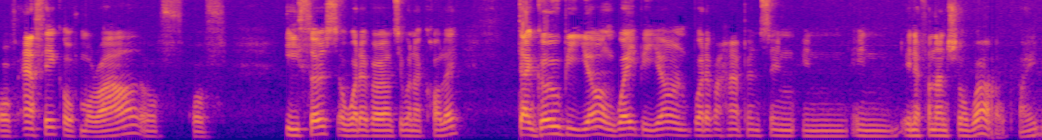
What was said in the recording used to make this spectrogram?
of ethic, of morale, of of ethos, or whatever else you want to call it, that go beyond, way beyond whatever happens in in in in a financial world, right?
